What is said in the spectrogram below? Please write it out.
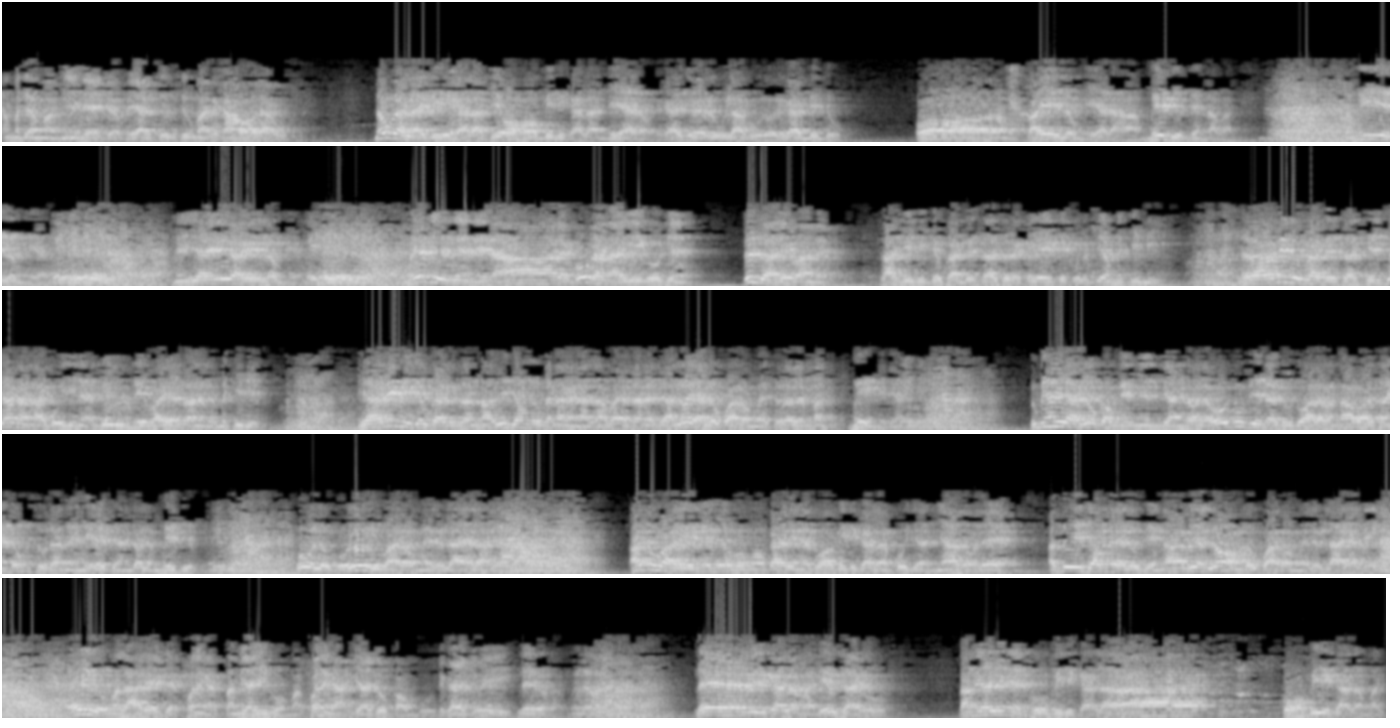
အမတန်မှမြင်တဲ့အတွက်ဘုရားသုသုမတခါဟောတာကိုနှုတ်ကလိုက်ပြီးဒီကလာပြောဟောပြီးဒီကလာနေရတော့တခါကျွယ်ရူလာဘူးတို့တခါတစ်တို့ဩကာယလုံးနေရတာမေ့ပြစ်တဲ့နာပါသ မီးရေလုံးနေရနင်ရရေးရရေးလုံးနေမေ့ပြစ်တဲ့နေတာတဲ့ကိုယ်ခန္ဓာကြီးကိုဖြင့်သစ္စာလေးပါးနဲ့ဇာတိဒုက္ခသစ္စာဆိုတဲ့ကလေးစိတ်ကိုလည်းပြန်မရှိမိဇာတိဒုက္ခသစ္စာသင်္ချာခန္ဓာကိုယ်ကြီးနဲ့အတူတူနေပါရတာနဲ့မရှိဖြစ်ဗျာတိဒုက္ခသစ္စာနာပြီးကြောင်းဒုက္ခနာခဏလာပါရတာနဲ့ဒါလွတ်ရလောက်ပါတော့မယ်ဆိုတော့လည်းမမေ့နေပြန် သူများရရုပ်ကောင်းနေမြင်ပြန်တော့လေဟိုသူပြည့်နေသူသွားတယ်ငါပါဆိုင်လုံးဆိုတာနဲ့နေလိုက်ပြန်တော့လေမေ့ဖြစ်ကိုယ်လို့ကိုယ်လို့ယူပါတော့မယ်လို့လာရလားအတုပါရီနေမျိုးဘုံဘကားတွေနဲ့သွားပြီးဒီကလာပို့ကြညားတော့လေအသေးချောင်းတဲ့လို့ဖြင့်ငါပြည့်လော့အောင်လုပ်ပါတော့မယ်လို့လာရတယ်အဲ့ဒီလိုမလာတဲ့တဲ့ခေါင်းကတန်မြားကြီးပေါ်မှာခေါင်းကရာဇုတ်ကောင်ကိုတကယ်ကြွေလှဲတော့တာလဲပြီးဒီကလာမှာဒီဥစ္စာကို တန်မြားကြီးနဲ့ထိုးပြီးဒီကလာကော်ပြီးဒီကလာမှာ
